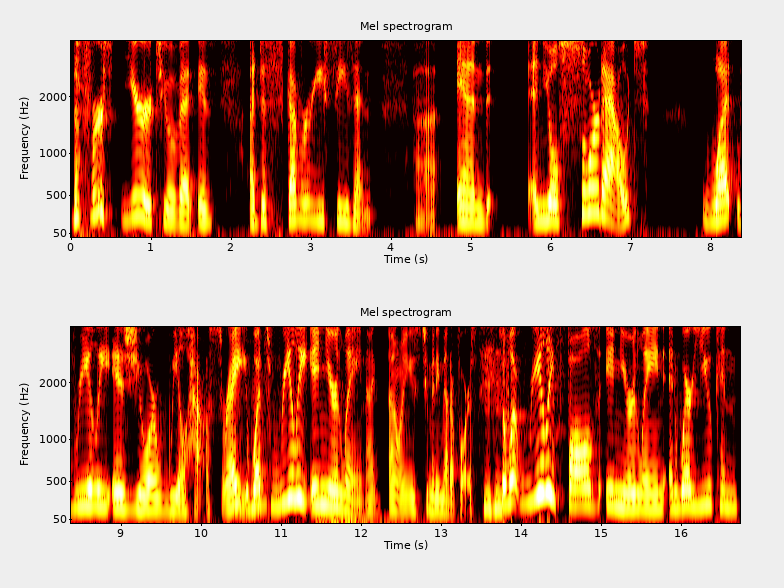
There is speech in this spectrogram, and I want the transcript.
the first year or two of it is a discovery season, uh, and and you'll sort out what really is your wheelhouse, right? Mm-hmm. What's really in your lane. I, I don't use too many metaphors. Mm-hmm. So, what really falls in your lane and where you can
